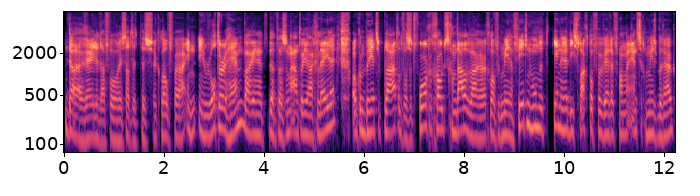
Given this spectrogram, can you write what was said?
De reden daarvoor is dat het dus, ik geloof, eh, in, in Rotterdam, waarin het, dat was een aantal jaar geleden, ook een Britse plaat. Dat was het vorige grote schandaal. Dat waren, geloof ik, meer dan 1400 kinderen die slachtoffer werden van ernstig misbruik.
